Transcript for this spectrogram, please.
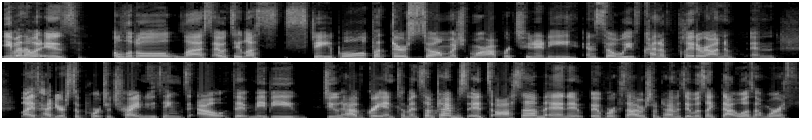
even though it is a little less, I would say less stable, but there's mm-hmm. so much more opportunity. And so we've kind of played around and, and I've had your support to try new things out that maybe do have great income. And sometimes it's awesome and it, it works out, or sometimes it was like that wasn't worth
